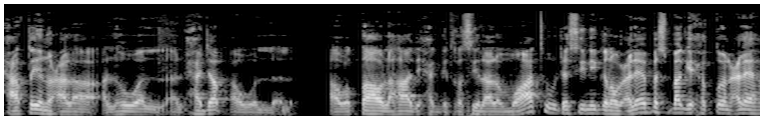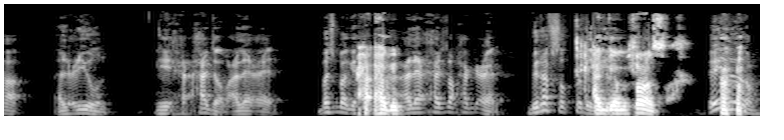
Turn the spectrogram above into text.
حاطينه على اللي هو ال- الحجر أو أو الطاولة هذه حقت غسيل الأموات وجالسين يقروا عليه بس باقي يحطون عليها العيون. هي حجر عليه عين. بس باقي يحطون حق- عليه حجر حق عين. بنفس الطريقة. حق من فرنسا أيوه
